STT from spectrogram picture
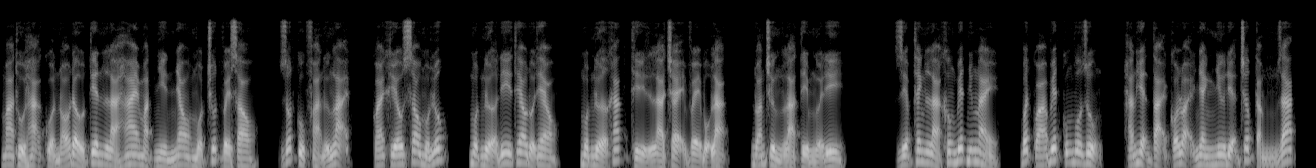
Mà thủ hạ của nó đầu tiên là hai mặt nhìn nhau một chút về sau rốt cục phản ứng lại, quái khiếu sau một lúc, một nửa đi theo đuổi theo, một nửa khác thì là chạy về bộ lạc, đoán chừng là tìm người đi. Diệp thanh là không biết những này, bất quá biết cũng vô dụng, hắn hiện tại có loại nhanh như điện chớp cảm giác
